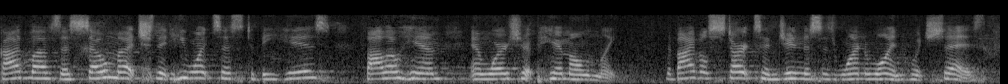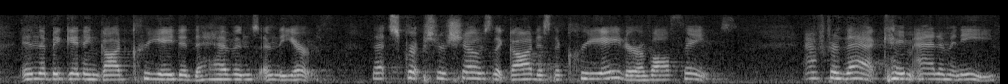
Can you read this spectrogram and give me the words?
God loves us so much that He wants us to be His, follow Him, and worship Him only. The Bible starts in Genesis 1 1, which says, In the beginning God created the heavens and the earth. That scripture shows that God is the creator of all things. After that came Adam and Eve.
